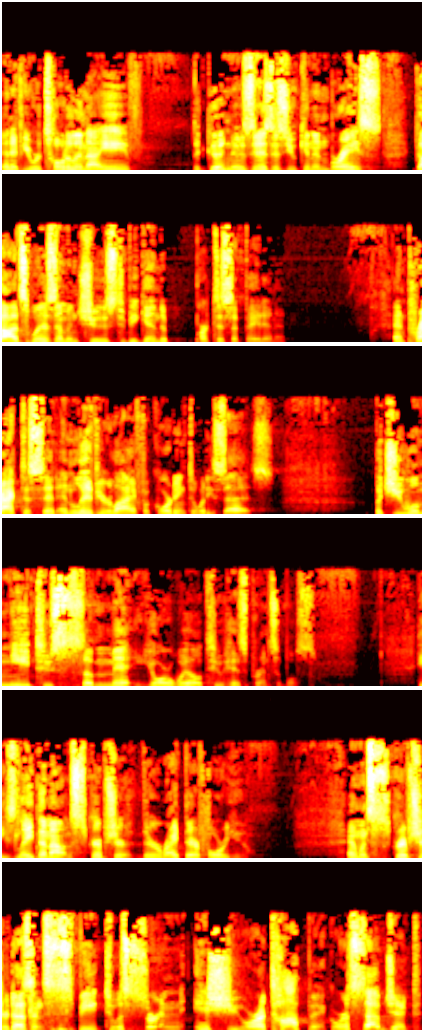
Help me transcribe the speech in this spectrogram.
and if you were totally naive, the good news is, is you can embrace God's wisdom and choose to begin to participate in it and practice it and live your life according to what he says. But you will need to submit your will to his principles. He's laid them out in scripture. They're right there for you. And when scripture doesn't speak to a certain issue or a topic or a subject,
